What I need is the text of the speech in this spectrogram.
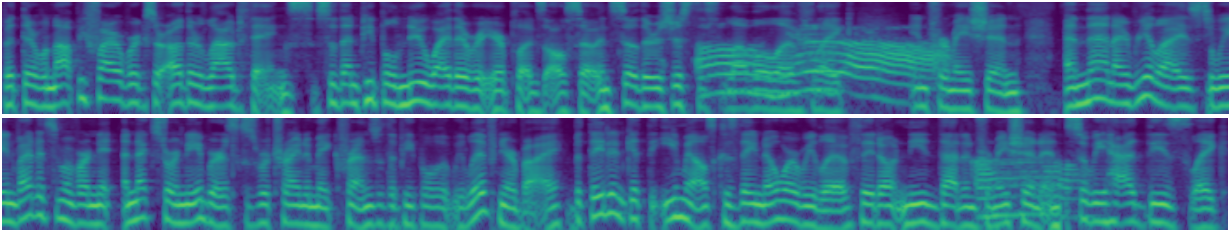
but there will not be fireworks or other loud things. So then people knew why there were earplugs also. And so there's just this Oh, level of like information. And then i realized we invited some of our ne- next door neighbors because we're trying to make friends with the people that we live nearby but they didn't get the emails because they know where we live. They don't need that information and so oh. we had these like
